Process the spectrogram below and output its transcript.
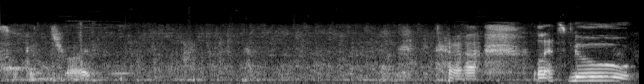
Second try. Let's go!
